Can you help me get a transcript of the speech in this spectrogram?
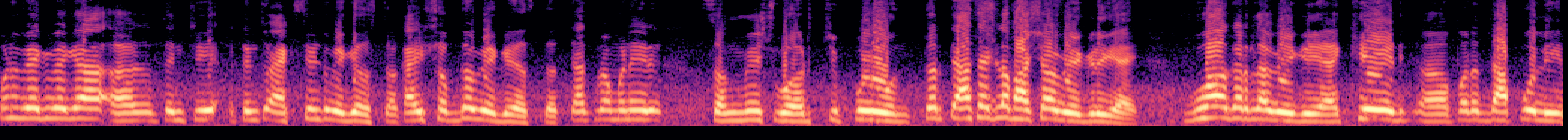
पण वेगवेगळ्या त्यांची त्यांचं ॲक्सेंट वेगळे असतं काही शब्द वेगळे असतात. त्याचप्रमाणे संगमेश्वर चिपळूण तर त्या साईडला भाषा वेगळी आहे. गुहागरला वेगळी आहे खेड परत दापोली.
